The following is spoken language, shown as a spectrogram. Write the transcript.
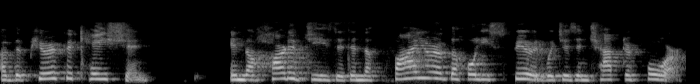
of the purification in the heart of Jesus, in the fire of the Holy Spirit, which is in chapter 4,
